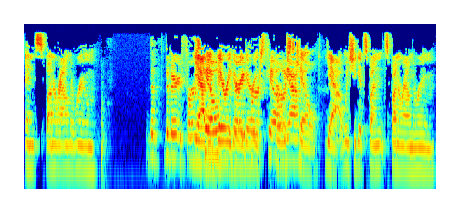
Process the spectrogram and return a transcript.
and spun around the room. The the very first yeah, kill. the very, very, very first kill. First yeah, kill. Yeah, when she gets spun spun around the room.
